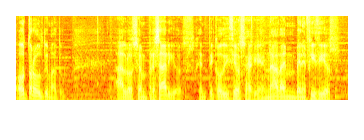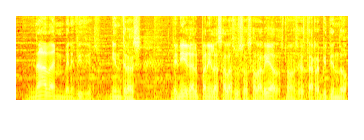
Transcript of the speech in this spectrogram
otro ultimátum, a los empresarios, gente codiciosa que nada en beneficios, nada en beneficios, mientras le niega el pan y la sal a sus asalariados. No, se está repitiendo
